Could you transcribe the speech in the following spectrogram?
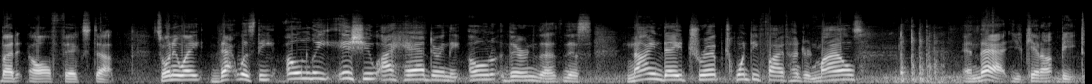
but it all fixed up. So anyway, that was the only issue I had during the during the, this nine-day trip, 2,500 miles, and that you cannot beat.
